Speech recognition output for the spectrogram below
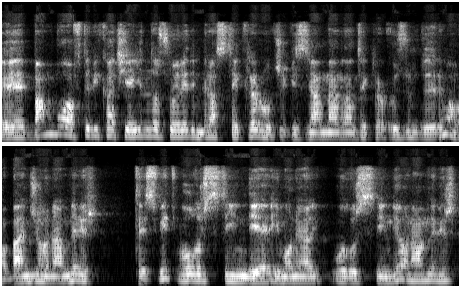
E, ben bu hafta birkaç yayında söyledim biraz tekrar olacak izleyenlerden tekrar özür dilerim ama bence önemli bir tespit. Wallerstein diye, Immanuel Wallerstein diye önemli bir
